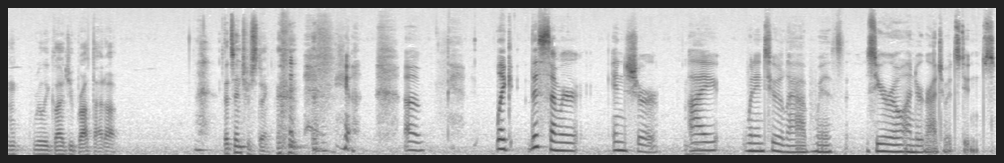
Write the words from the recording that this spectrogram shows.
I'm really glad you brought that up. That's interesting. yeah. Um, like this summer in Sure, Mhm. I went into a lab with zero undergraduate students.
